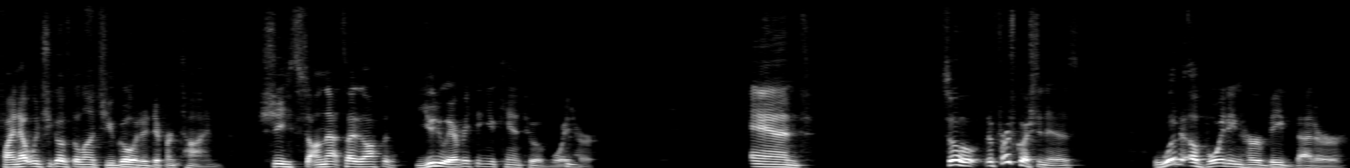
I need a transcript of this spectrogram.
Find out when she goes to lunch, you go at a different time. She's on that side of the office. You do everything you can to avoid Mm. her. And so the first question is Would avoiding her be better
